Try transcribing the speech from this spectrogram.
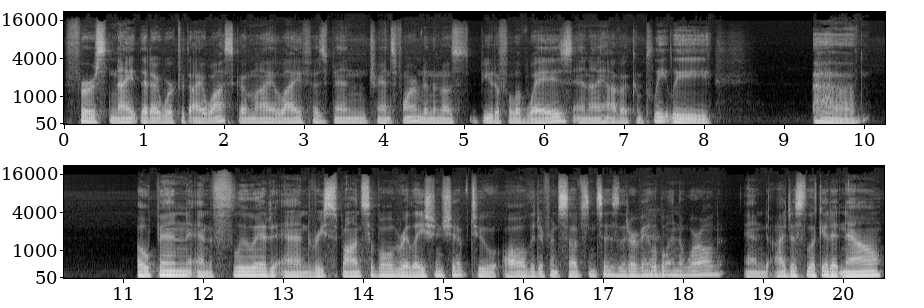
first night that I worked with ayahuasca, my life has been transformed in the most beautiful of ways. And I have a completely uh, open and fluid and responsible relationship to all the different substances that are available in the world. And I just look at it now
